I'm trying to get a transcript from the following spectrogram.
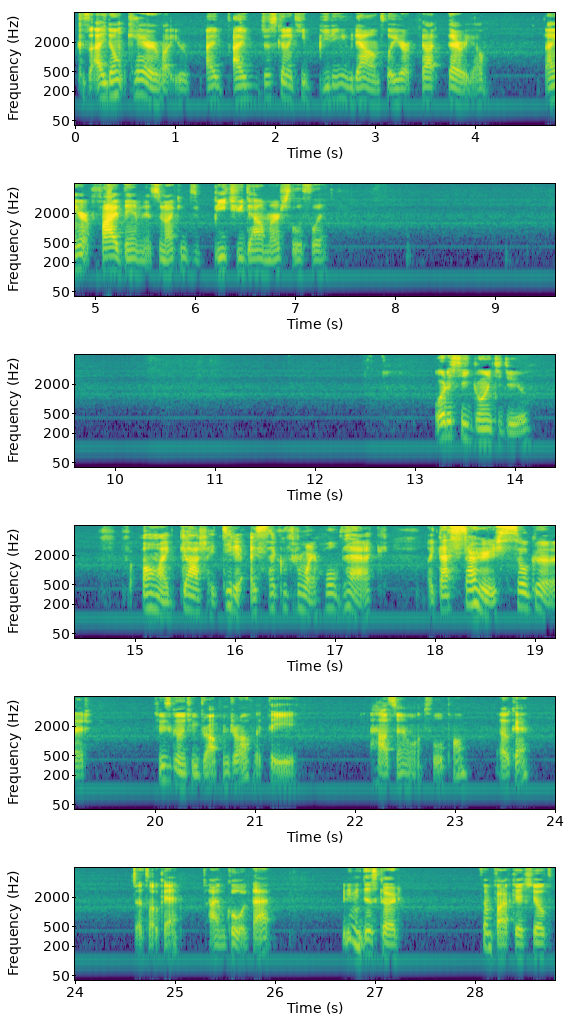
Because I don't care about your... I, I'm just going to keep beating you down until you're. There we go. Now you're at 5 damage, and I can just beat you down mercilessly. What is he going to do? Oh my gosh, I did it! I cycled through my whole deck! Like, that starter is so good! So he's going to drop and draw with the House Animal Tool Palm. Okay. That's okay. I'm cool with that. You can even discard some 5k shield.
